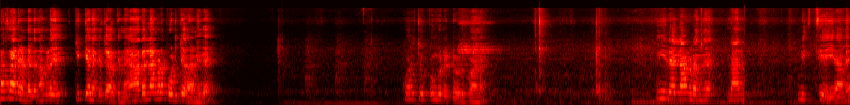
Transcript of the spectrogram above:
മസാല ഉണ്ടല്ലോ നമ്മൾ ചിക്കനൊക്കെ ചേർക്കുന്നത് അതെല്ലാം കൂടെ പൊടിച്ചതാണിത്. കുറച്ച് ഉപ്പും കൂടി ഇട്ട് കൊടുക്കുവാണ്. ഇനി ഇതെല്ലാം കൂടെ ഒന്ന് നന്ന മിക്സ് ചെയ്യാമേ.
